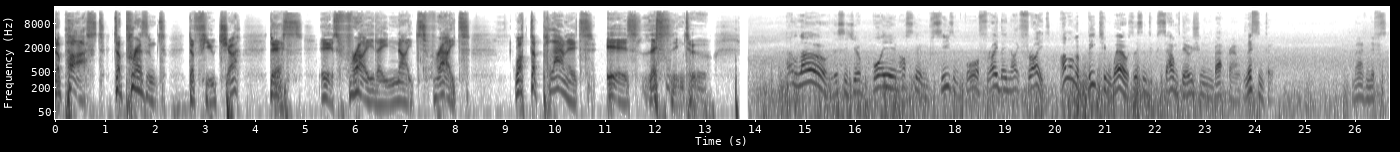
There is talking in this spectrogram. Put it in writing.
the past, the present, the future. This is Friday Night's Fright. What the planet is listening to. Hello, this is your boy Ian Austin, season 4, Friday Night Fright. I'm on a beach in Wales, listening to sound of the ocean in the background. Listen to it. Magnificent.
